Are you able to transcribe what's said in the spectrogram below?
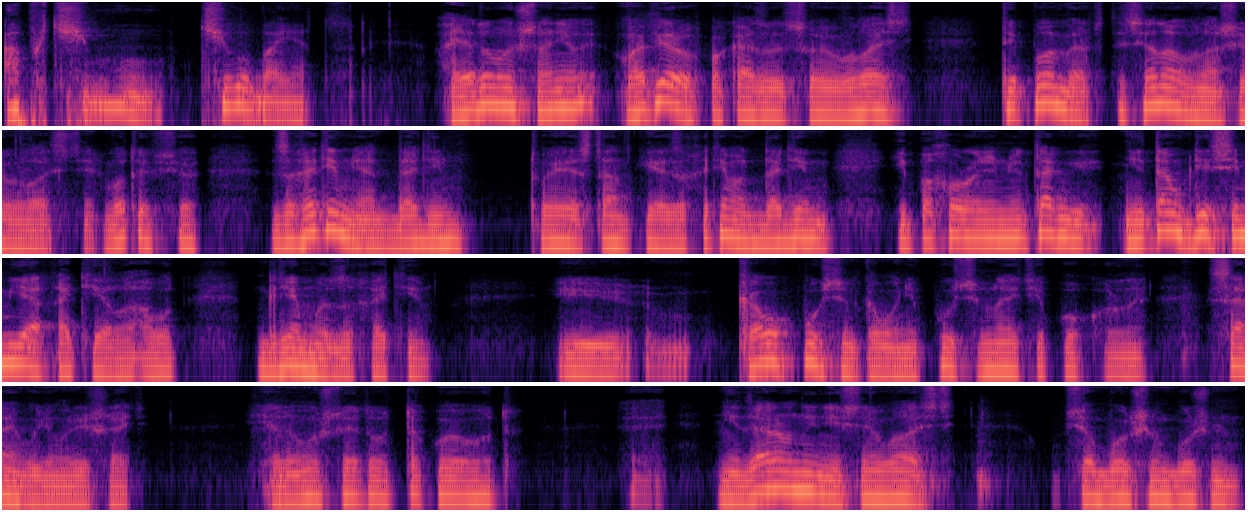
А почему? Чего боятся? А я думаю, что они, во-первых, показывают свою власть ты помер, ты все равно в нашей власти. Вот и все. Захотим, не отдадим твои останки, захотим, отдадим и похороним не, так, не там, где семья хотела, а вот где мы захотим. И кого пустим, кого не пустим на эти похороны, сами будем решать. Я думаю, что это вот такое вот... Э, недаром нынешняя власть все большим и большим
